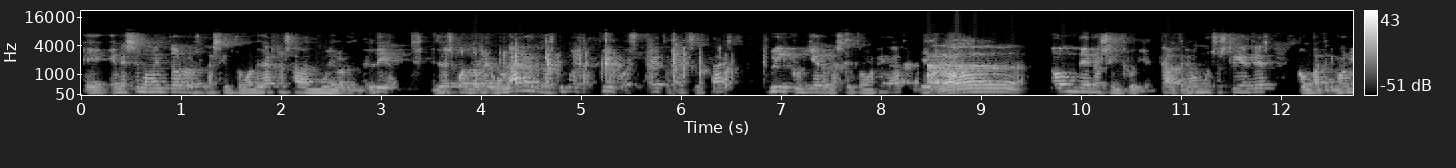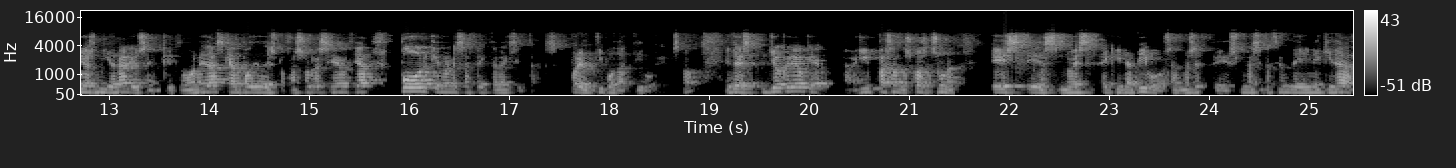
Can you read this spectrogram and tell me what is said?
eh, en ese momento las criptomonedas no estaban muy al orden del día. Entonces, cuando regularon los tipos activos sujetos al tax, no incluyeron las criptomonedas y ah. ¿Dónde nos incluyen? Claro, tenemos muchos clientes con patrimonios millonarios en criptomonedas que han podido desplazar su residencia porque no les afecta el exit tax, por el tipo de activo que es. ¿no? Entonces, yo creo que aquí pasan dos cosas. Una, es, no es equitativo, o sea, no es, es, una situación de inequidad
